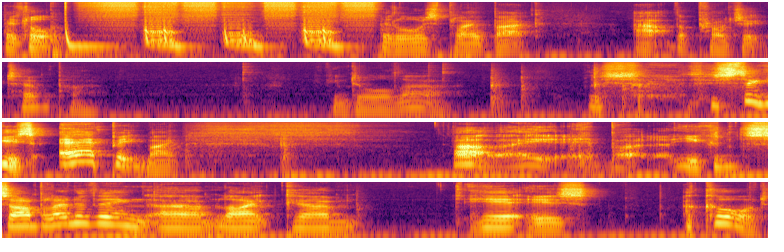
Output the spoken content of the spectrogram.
it'll, it'll always play back at the project tempo. You can do all that. This, this thing is epic, mate. Uh, but you can sample anything. Um, like um, here is a chord,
